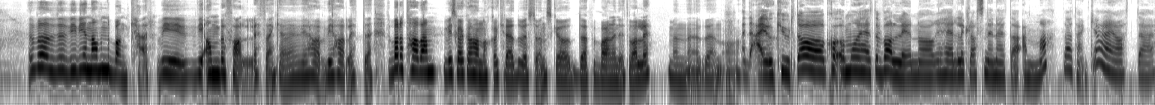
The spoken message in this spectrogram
Det, bare- vi, vi er navnebank her. Vi, vi anbefaler litt, tenker jeg. Vi har, vi har litt eh, så Bare ta dem. Vi skal ikke ha noe kred hvis du ønsker å døpe barnet ditt Valli, men eh, det er noe Det er jo kult da å må hete Valli når hele klassen din heter Emma. Da tenker jeg at eh,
